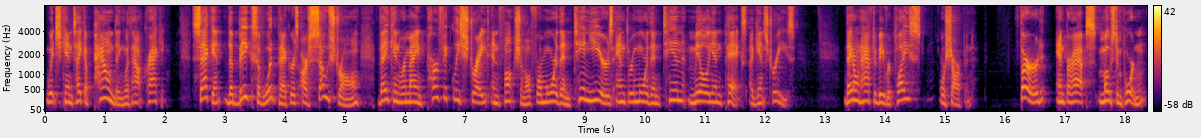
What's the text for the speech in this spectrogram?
which can take a pounding without cracking. Second, the beaks of woodpeckers are so strong they can remain perfectly straight and functional for more than 10 years and through more than 10 million pecks against trees. They don't have to be replaced or sharpened. Third, and perhaps most important,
